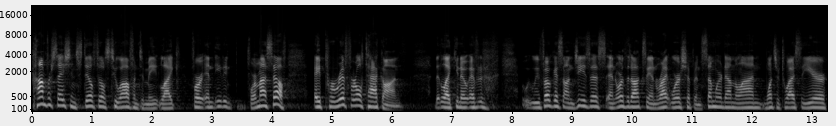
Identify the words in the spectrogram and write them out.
conversation still feels too often to me like for and even for myself a peripheral tack on that like you know we focus on jesus and orthodoxy and right worship and somewhere down the line once or twice a year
